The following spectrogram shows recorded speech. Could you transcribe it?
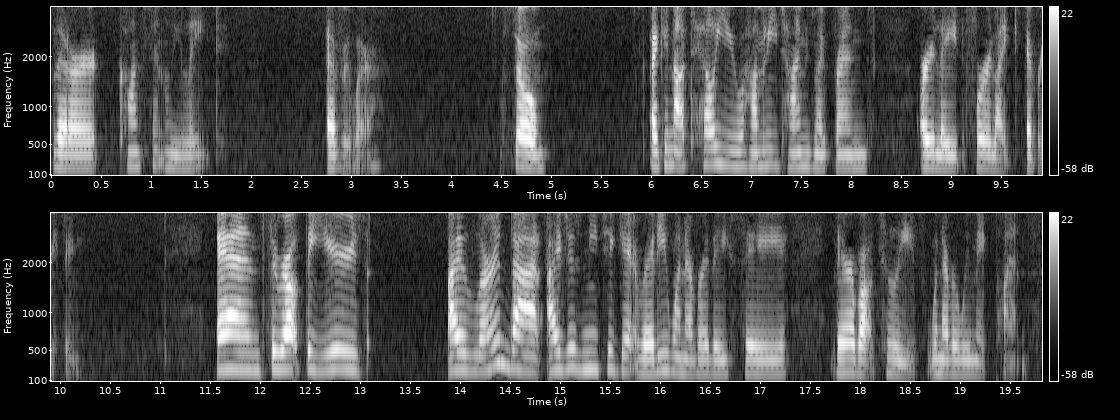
that are constantly late everywhere. So, I cannot tell you how many times my friends are late for like everything. And throughout the years, I learned that I just need to get ready whenever they say they're about to leave, whenever we make plans.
